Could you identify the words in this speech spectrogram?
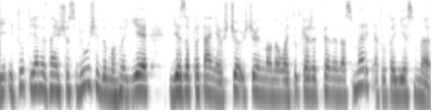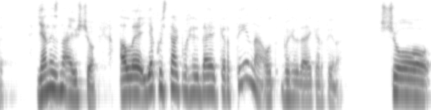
І, і тут я не знаю, що собі учні думав, але є, є запитання, що, що він мав на увазі. Тут каже, це не на смерть, а тут є смерть. Я не знаю що. Але якось так виглядає картина, от виглядає картина, що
